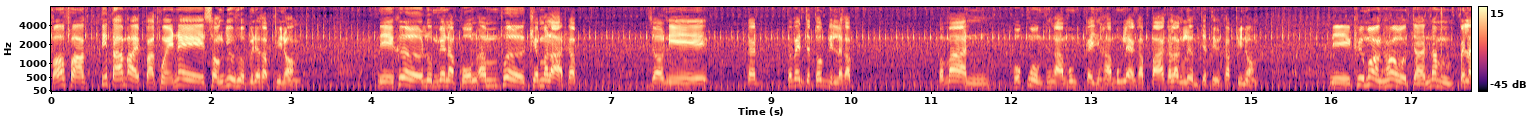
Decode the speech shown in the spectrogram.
ขอฝากติดตามไอ้ปากหวยในช่องยูทูบด้วยนะครับพี่น้อง นี่คือลุ่มแม่น้ำโขงอำเภอเขมราชครับช่วงนี้ก็ตะเวนจะตกดินแล้วครับ ประมาณหกโมงถึงหาโมงใกล้หาโมงแรกครับปลากำลังเริ่มจะถือครับพี่น้อง นี่คือมองเขาจะนำไปไหล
